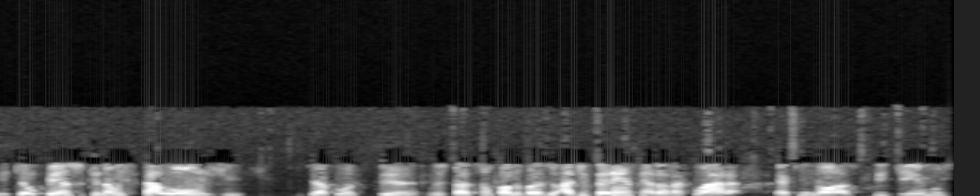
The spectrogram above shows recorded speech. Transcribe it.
e que eu penso que não está longe de acontecer no estado de São Paulo, no Brasil. A diferença em Araraquara é que nós pedimos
